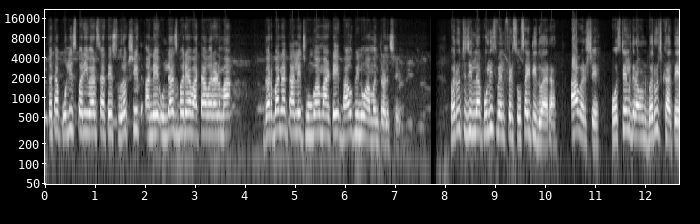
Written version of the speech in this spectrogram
તથા પોલીસ પરિવાર સાથે સુરક્ષિત અને ઉલ્લાસભર્યા વાતાવરણમાં ગરબાના તાલે ઝૂમવા માટે ભાવભીનું આમંત્રણ છે. ભરૂચ જિલ્લા પોલીસ વેલફેર સોસાયટી દ્વારા આ વર્ષે હોસ્ટેલ ગ્રાઉન્ડ ભરૂચ ખાતે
